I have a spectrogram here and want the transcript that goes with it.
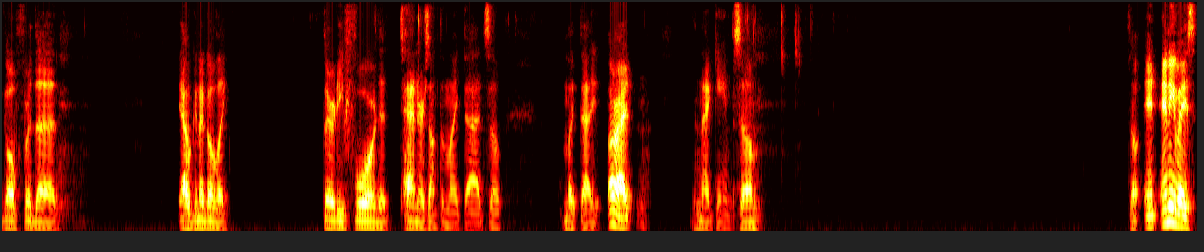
go for the, yeah, I'm to go like 34 to 10 or something like that. So, like that. All right, in that game. So, So, and anyways,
